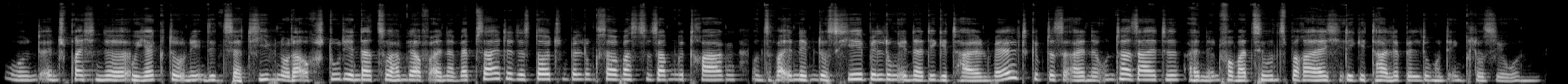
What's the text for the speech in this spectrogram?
und entsprechende Projekte und Initiativen oder auch Studien dazu haben wir auf einer Webseite des Deutschen Bildungsservers zusammengetragen. Und zwar in dem Dossier Bildung in der digitalen Welt gibt es eine Unterseite, einen Informationsbereich digitale Bildung und Inklusion.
